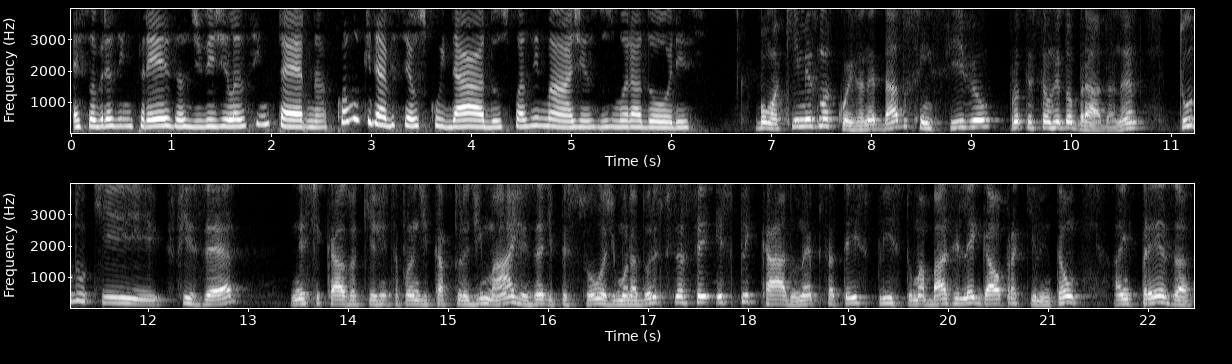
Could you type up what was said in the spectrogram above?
é sobre as empresas de vigilância interna. Como que devem ser os cuidados com as imagens dos moradores? Bom, aqui mesma coisa, né? Dado sensível, proteção redobrada, né? Tudo que fizer, nesse caso aqui a gente está falando de captura de imagens, né? De pessoas, de moradores, precisa ser explicado, né? Precisa ter explícito, uma base legal para aquilo. Então, a empresa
